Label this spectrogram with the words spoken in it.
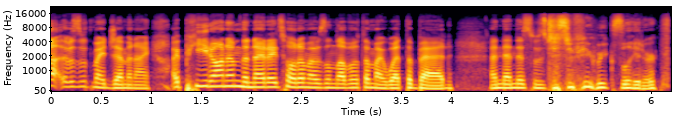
it was with my Gemini. I peed on him the night I told him I was in love with him. I wet the bed, and then this was just a few weeks later.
